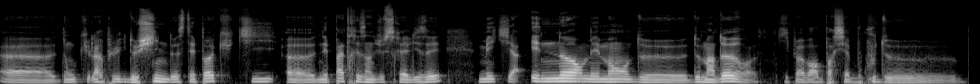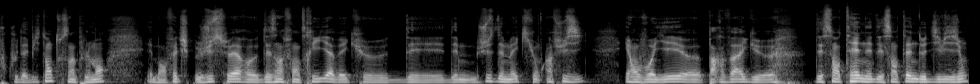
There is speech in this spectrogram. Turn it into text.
euh, donc la République de Chine de cette époque, qui euh, n'est pas très industrialisée, mais qui a énormément de, main-d'œuvre, qui peut avoir, parce qu'il y a beaucoup de beaucoup d'habitants tout simplement, et ben en fait, je peux juste faire euh, des infanteries avec juste des mecs qui ont un fusil et envoyer par vague des centaines et des centaines de divisions.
